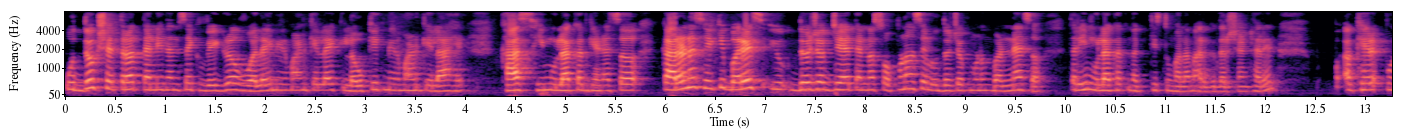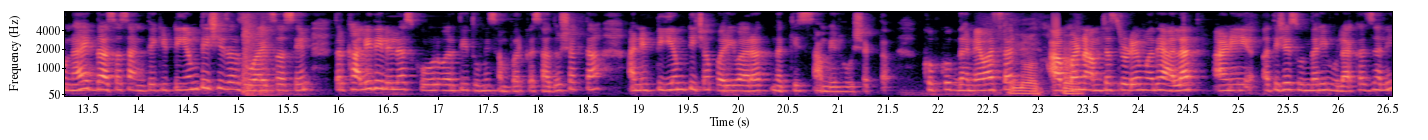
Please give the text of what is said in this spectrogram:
उद्योग क्षेत्रात त्यांनी त्यांचं एक वेगळं वलय निर्माण केलं एक लौकिक निर्माण केलं आहे. खास ही मुलाखत घेण्याचं कारणच हे की बरेच उद्योजक जे आहेत त्यांना स्वप्न असेल उद्योजक म्हणून बनण्याचं तर ही मुलाखत नक्कीच तुम्हाला मार्गदर्शन ठरेल. अखेर पुन्हा एकदा असं सांगते की टी एम टीशी जर जुळायचं असेल तर खाली दिलेल्या स्क्रोलवरती तुम्ही संपर्क साधू शकता आणि टी एम टीच्या परिवारात नक्कीच सामील होऊ शकता. खूप खूप धन्यवाद सर. आपण आमच्या स्टुडिओमध्ये आलात आणि अतिशय सुंदर ही मुलाखत झाली.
